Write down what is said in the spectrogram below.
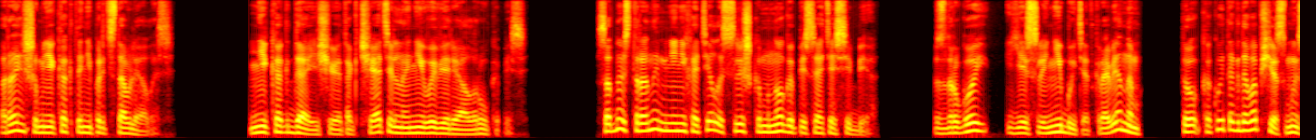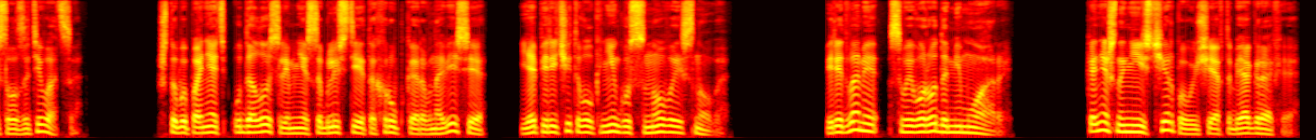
раньше мне как-то не представлялось. Никогда еще я так тщательно не выверял рукопись. С одной стороны, мне не хотелось слишком много писать о себе. С другой, если не быть откровенным, то какой тогда вообще смысл затеваться? Чтобы понять, удалось ли мне соблюсти это хрупкое равновесие, я перечитывал книгу снова и снова. Перед вами своего рода мемуары. Конечно, не исчерпывающая автобиография,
